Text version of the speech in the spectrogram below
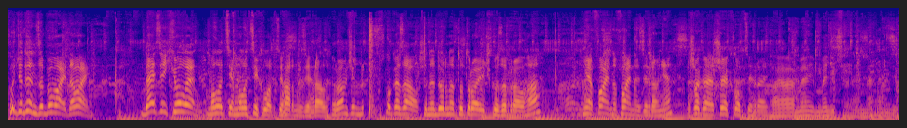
Хоч один забивай, давай. 10 хвилин. Молодці, молодці, хлопці, гарно зіграли. Ромчик бля, показав, що не дурно ту троєчку забрав, га? Ні, файно, файно зіграв, ні? А Що каже, що як хлопці грають? А ми, ми ліпше граємо, ми граємо ліпше,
